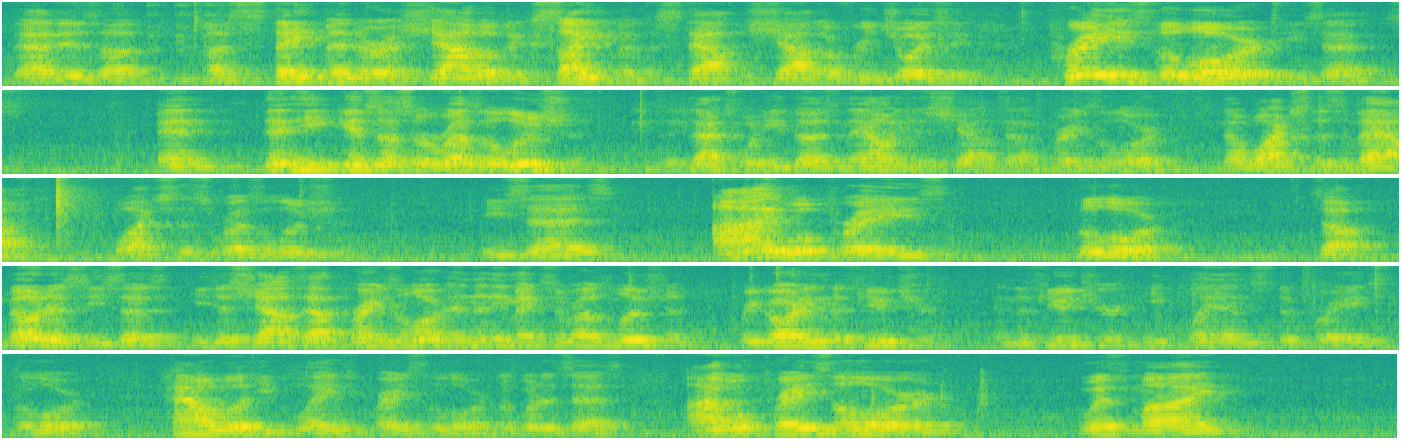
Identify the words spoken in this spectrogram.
That is a, a statement or a shout of excitement, a shout of rejoicing. Praise the Lord, he says. And then he gives us a resolution. See, that's what he does now. He just shouts out, Praise the Lord. Now watch this vow. Watch this resolution. He says, I will praise the Lord. So, notice he says, he just shouts out, Praise the Lord, and then he makes a resolution regarding the future. In the future, he plans to praise the Lord. How will he praise, praise the Lord? Look what it says. I will praise the Lord with my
